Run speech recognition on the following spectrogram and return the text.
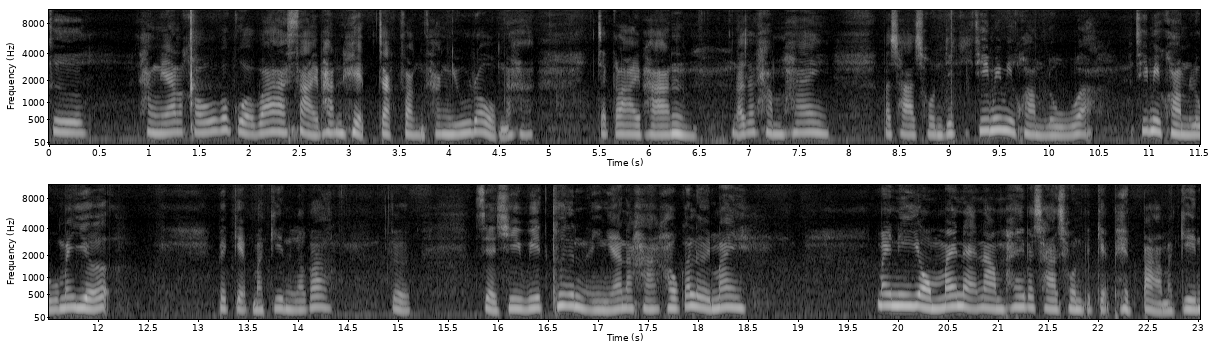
คือทางนี้เขาก็กลัวว่าสายพันธุ์เห็ดจากฝั่งทางยุโรปนะคะ จะกลายพันธุ์แล้วจะทำให้ ประชาชนที่ที่ไม่มีความรู้อะที่มีความรู้ไม่เยอะ ไปเก็บมากินแล้วก็เกิดเสียชีวิตขึ้นอย่างเงี้ยนะคะ เขาก็เลยไม่ ไม่นิยมไม่แนะนำให้ประชาชนไปเก็บเห็ดป่ามากิน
